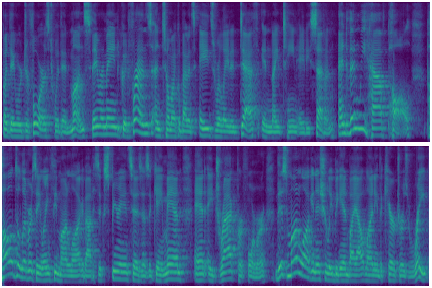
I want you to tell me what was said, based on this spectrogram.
but they were divorced within months. They remained good friends until Michael Bennett's AIDS related death in 1987. And then we have Paul. Paul delivers a lengthy monologue about his experiences as a gay man and a drag performer. This monologue initially began by outlining the character's rape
